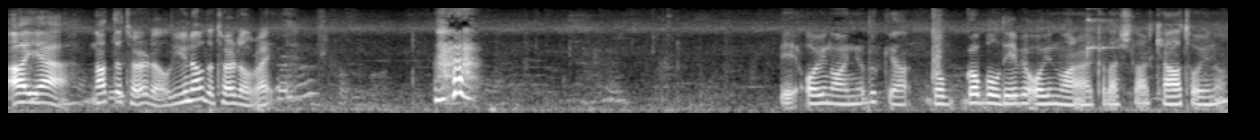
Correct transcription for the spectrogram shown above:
Oh yeah, not the turtle. You know the turtle, right? bir oyun oynuyorduk ya. Go- Gobble diye bir oyun var arkadaşlar. Kağıt oyunu.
